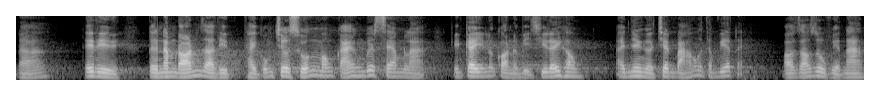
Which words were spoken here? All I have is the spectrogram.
Đó. Thế thì từ năm đó đến giờ thì thầy cũng chưa xuống móng cái không biết xem là cái cây nó còn ở vị trí đấy không. À, nhưng ở trên báo người ta viết đấy báo giáo dục việt nam.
